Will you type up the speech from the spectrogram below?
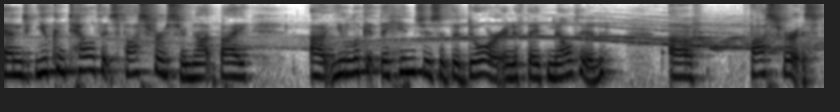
and you can tell if it's phosphorus or not by uh, you look at the hinges of the door and if they've melted uh, phosphorus.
